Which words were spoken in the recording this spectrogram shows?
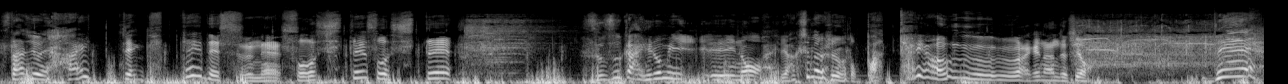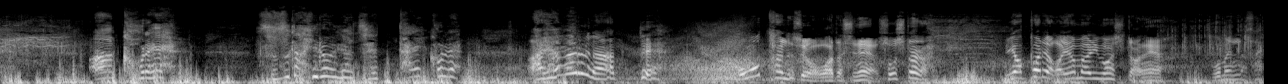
スタジオに入ってきてですね、そしてそして、鈴鹿ひろみの薬師丸ひろとばったり会うわけなんですよ。で、あ、これ、鈴鹿ひろみが絶対これ、謝るなって思ったんですよ、私ね。そしたら、やっぱり謝りましたね。ごめんなさい。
